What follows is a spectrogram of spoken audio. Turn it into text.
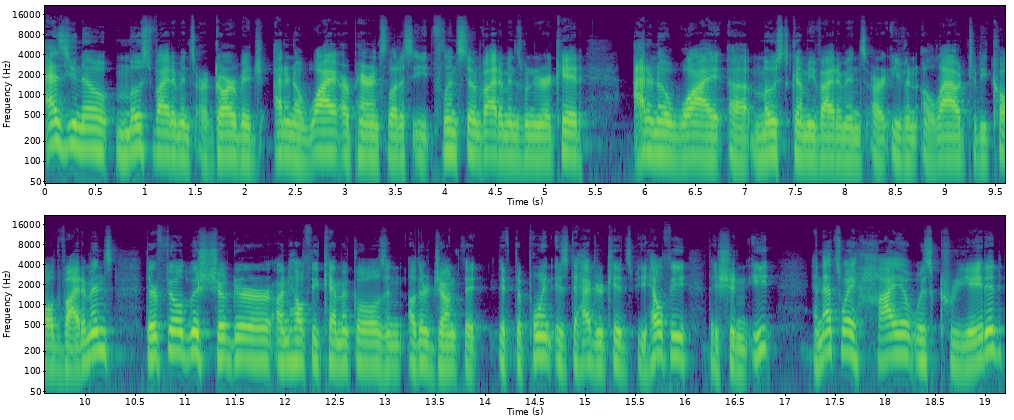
As you know, most vitamins are garbage. I don't know why our parents let us eat Flintstone vitamins when we were a kid. I don't know why uh, most gummy vitamins are even allowed to be called vitamins. They're filled with sugar, unhealthy chemicals, and other junk that, if the point is to have your kids be healthy, they shouldn't eat. And that's why Hiya was created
